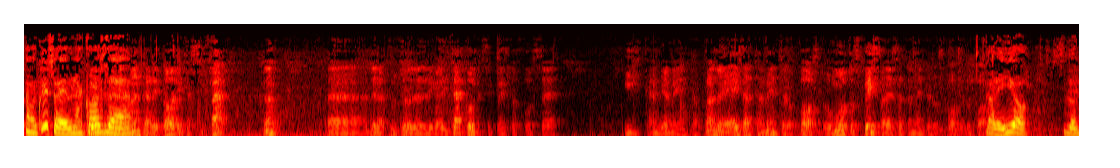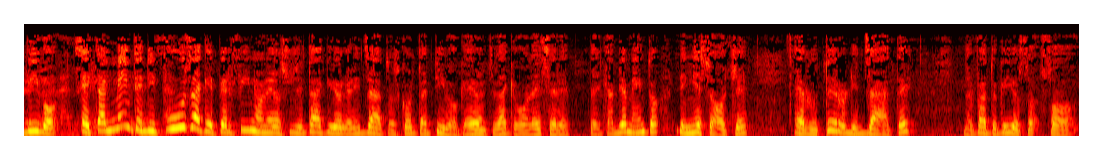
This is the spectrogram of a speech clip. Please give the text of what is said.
No? questo è una cosa... Quanta retorica si fa no? eh, della cultura della legalità come se questo fosse il cambiamento, quando è esattamente l'opposto, o molto spesso è esattamente l'opposto. Guarda, io lo vivo, è talmente diffusa che perfino nella società che io ho organizzato, Ascolta Attivo, che è una società che vuole essere per il cambiamento, le mie socie erano terrorizzate dal fatto che io sto, sto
